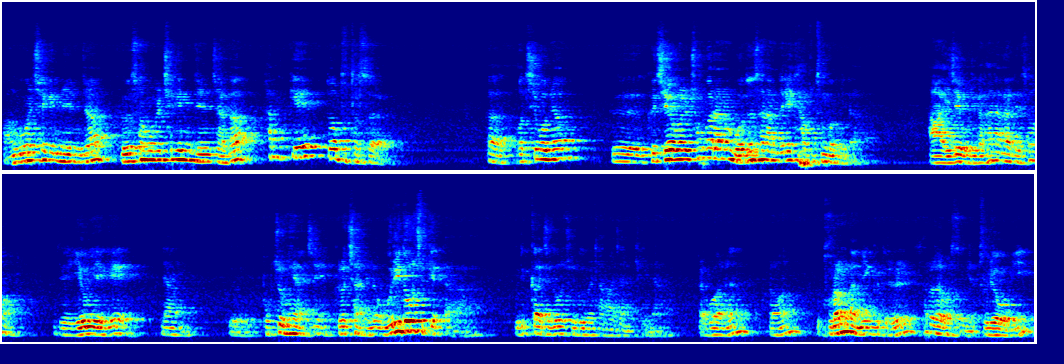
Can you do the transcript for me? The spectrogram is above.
왕궁을 책임지는 자, 그 성읍을 책임지는 자가 함께 또 붙었어요. 그러니까 어찌 보면 그, 그 지역을 총괄하는 모든 사람들이 다 붙은 겁니다. 아, 이제 우리가 하나가 돼서 이제 예후에게 그냥 그 복종해야지. 그렇지 않으면 우리도 죽겠다. 우리까지도 죽음을 당하지 않겠냐. 라고 하는 그런 불안감이 그들을 사로잡았습니다. 두려움이.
